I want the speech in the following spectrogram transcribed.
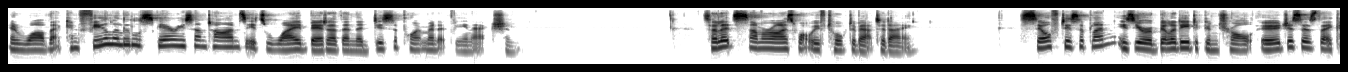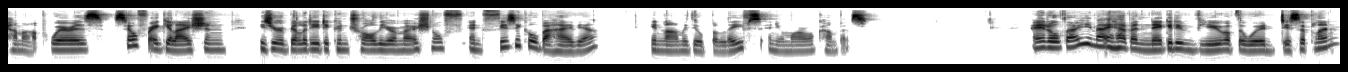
And while that can feel a little scary sometimes, it's way better than the disappointment of inaction. So let's summarize what we've talked about today. Self discipline is your ability to control urges as they come up, whereas self regulation is your ability to control your emotional and physical behavior in line with your beliefs and your moral compass. And although you may have a negative view of the word discipline,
